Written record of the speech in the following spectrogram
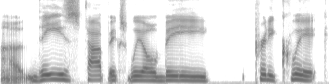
uh, these topics will be pretty quick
